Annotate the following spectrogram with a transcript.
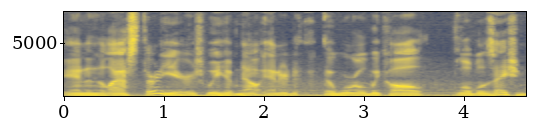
And in the last 30 years, we have now entered a world we call globalization.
